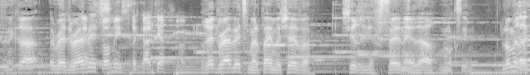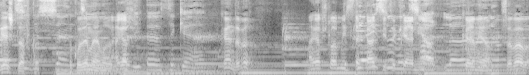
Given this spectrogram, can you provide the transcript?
זה נקרא Red Rabbits, שלומי, הסתכלתי עכשיו. Red Rabbits מ-2007. שיר יפה, נהדר ומקסים. לא מרגש דווקא, הקודם היה מרגש. אגב, כן, דבר. אגב, שלומי, הסתכלתי, זה קרן יער. קרן יער, סבבה.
